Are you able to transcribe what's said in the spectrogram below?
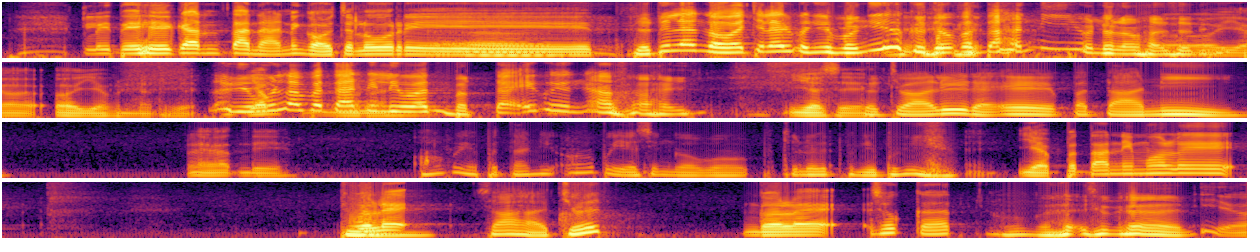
klitihe kan tandane nggawa celurit. Jadi lah nggak wacilan bengi-bengi ya kudu petani ngono lho maksudnya. Oh iya, oh iya bener ya. Lagi Ya, pula petani bener. liwat betak itu yang ngapain? Iya sih. Kecuali deh eh petani. Lewat di. Apa ya petani? Apa ya sih nggak bawa celurit bengi-bengi? Ya petani mulai boleh Sahajut? golek suket. Oh enggak juga. Iya.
